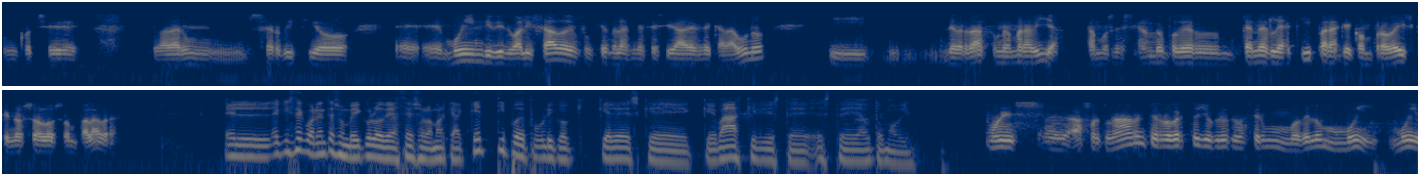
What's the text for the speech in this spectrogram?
un coche que va a dar un servicio eh, muy individualizado en función de las necesidades de cada uno y de verdad una maravilla. Estamos deseando poder tenerle aquí para que comprobéis que no solo son palabras. El XC40 es un vehículo de acceso a la marca. ¿Qué tipo de público quieres que, que va a adquirir este, este automóvil? Pues eh, afortunadamente Roberto yo creo que va a ser un modelo muy muy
